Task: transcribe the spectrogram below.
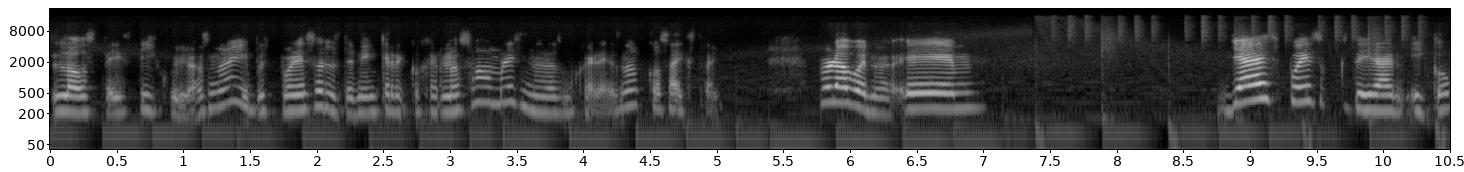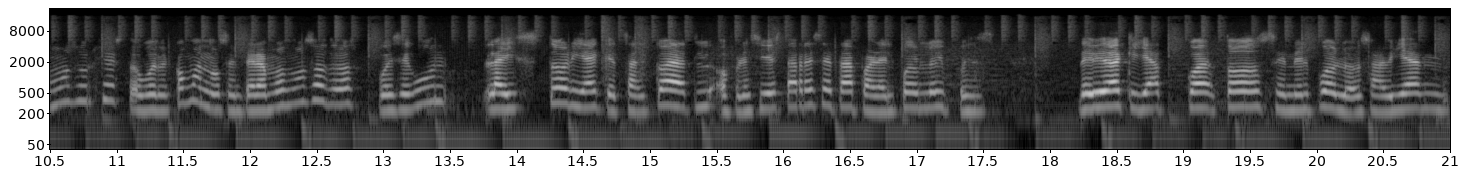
los testículos, ¿no? Y pues por eso lo tenían que recoger los hombres y no las mujeres, ¿no? Cosa extraña. Pero bueno, em, ya después dirán, ¿y cómo surgió esto? Bueno, ¿cómo nos enteramos nosotros? Pues según la historia, Quetzalcoatl ofreció esta receta para el pueblo y pues debido a que ya todos en el pueblo sabían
